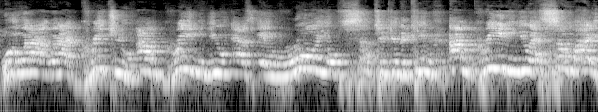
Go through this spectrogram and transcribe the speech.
When I when I greet you, I'm greeting you as a royal subject in the kingdom. I'm greeting you as somebody,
